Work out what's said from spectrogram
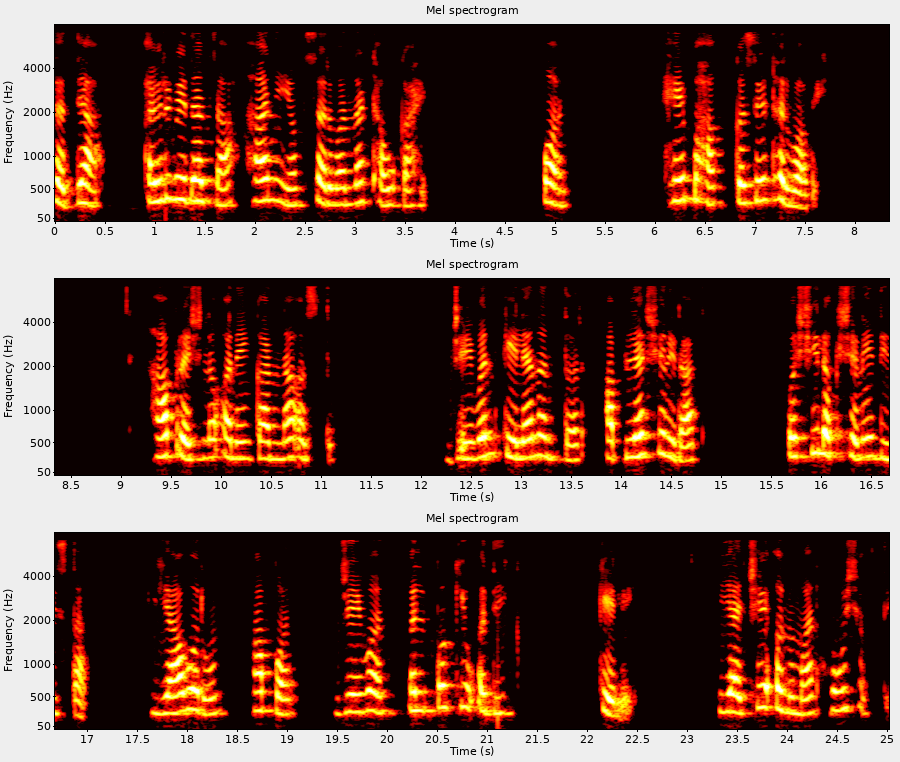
सध्या आयुर्वेदाचा हा नियम सर्वांना ठाऊक आहे. पण हे भाग कसे ठरवावे? हा प्रश्न अनेकांना असतो. जेवण केल्यानंतर आपल्या शरीरात कशी लक्षणे दिसतात यावरून आपण जेवण अल्प कि अधिक केले याचे अनुमान होऊ शकते.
